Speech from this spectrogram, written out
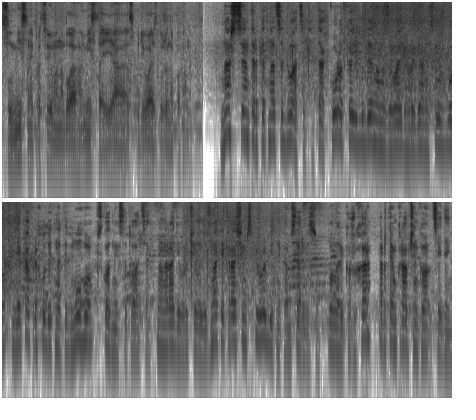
сумісно і працюємо на благо міста. І я сподіваюся, дуже непогано. Наш центр 1520 так коротко і буденно називають городяни службу, яка приходить на підмогу в складних ситуаціях. На нараді вручили відзнаки кращим співробітникам сервісу. Валерій Кожухар, Артем Кравченко. Цей день.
